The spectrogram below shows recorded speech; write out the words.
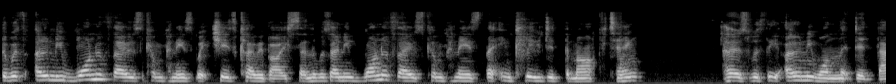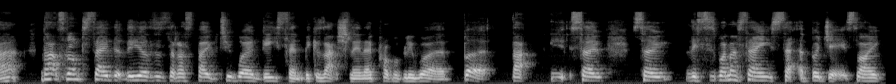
There was only one of those companies, which is Chloe Bison. There was only one of those companies that included the marketing. Hers was the only one that did that. That's not to say that the others that I spoke to weren't decent, because actually they probably were. But that so so this is when I say set a budget. It's like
